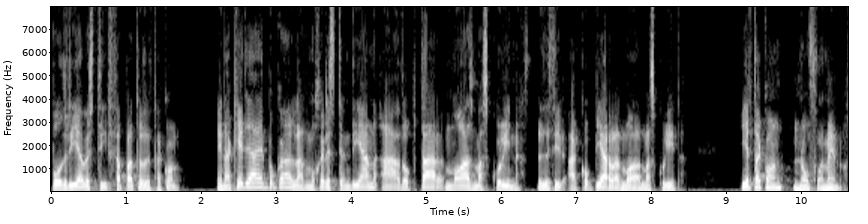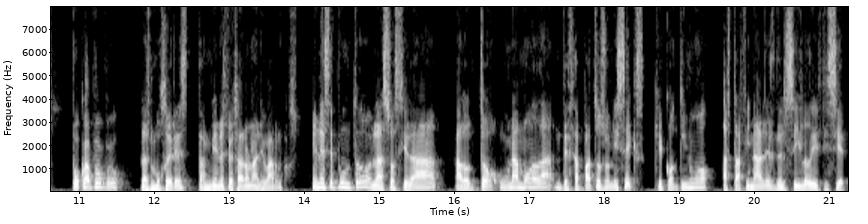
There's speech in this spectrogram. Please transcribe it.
podría vestir zapatos de tacón. En aquella época las mujeres tendían a adoptar modas masculinas, es decir, a copiar las modas masculinas. Y el tacón no fue menos. Poco a poco las mujeres también empezaron a llevarlos. En ese punto la sociedad adoptó una moda de zapatos unisex que continuó hasta finales del siglo XVII.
